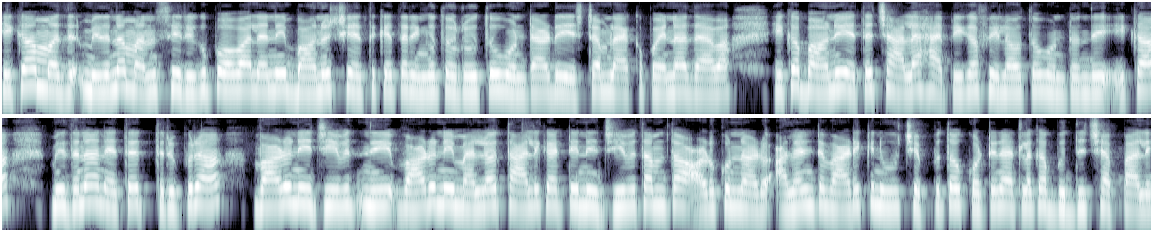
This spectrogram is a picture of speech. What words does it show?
ఇక మిథున మనసు ఇరిగిపోవాలని భాను చేతికైతే రింగ్ తొలుగుతూ ఉంటాడు. ఇష్టం లేకపోయినా దేవ ఇక భాను అయితే చాలా హ్యాపీగా ఫీల్ అవుతూ ఉంటుంది. ఇక మిథునానైతే త్రిపుర వాడు నీ జీవి నీ వాడు నీ మెల్లో తాలి కట్టి నీ జీవితంతో ఆడుకున్నాడు. అలాంటి వాడికి నువ్వు చెప్పుతో కొట్టినట్లుగా బుద్ధి చెప్ప చెప్పాలి.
